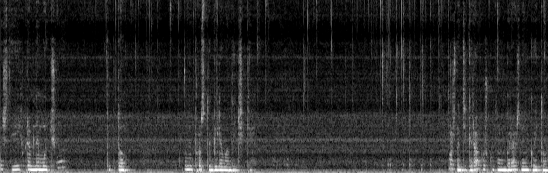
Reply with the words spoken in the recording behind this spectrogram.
Бачите, я їх прям не мочу. Тобто вони просто біля водички. Можна тільки ракушку там обережненько і то.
